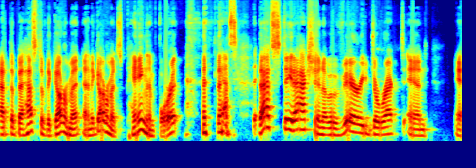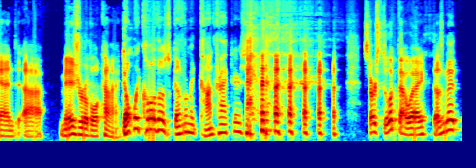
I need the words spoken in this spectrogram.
at the behest of the government and the government's paying them for it. that's yeah. that's state action of a very direct and and uh, measurable kind. Don't we call those government contractors? Starts to look that way, doesn't it?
